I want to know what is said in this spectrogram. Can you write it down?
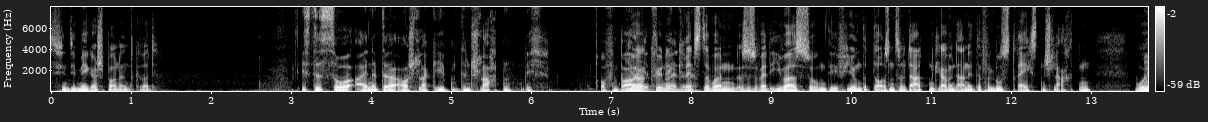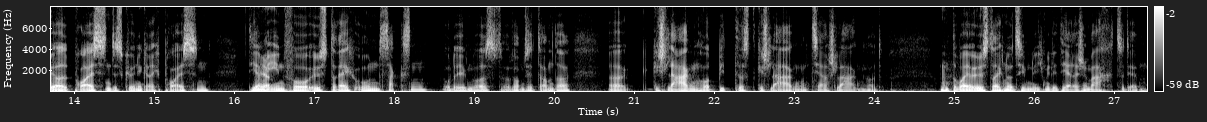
Das finde ich mega spannend gerade. ist es so eine der ausschlaggebenden Schlachten. Ich offenbare ja, jetzt meine... Königgrätz, da waren, also soweit ich weiß, so um die 400.000 Soldaten, glaube ich, eine der verlustreichsten Schlachten, wo Mhm. ja Preußen, das Königreich Preußen, die Ja. Armeen von Österreich und Sachsen oder irgendwas, da haben sie dann da äh, geschlagen hat, bitterst geschlagen und zerschlagen hat. Und da war ja Österreich nur ziemlich militärische Macht zu dem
